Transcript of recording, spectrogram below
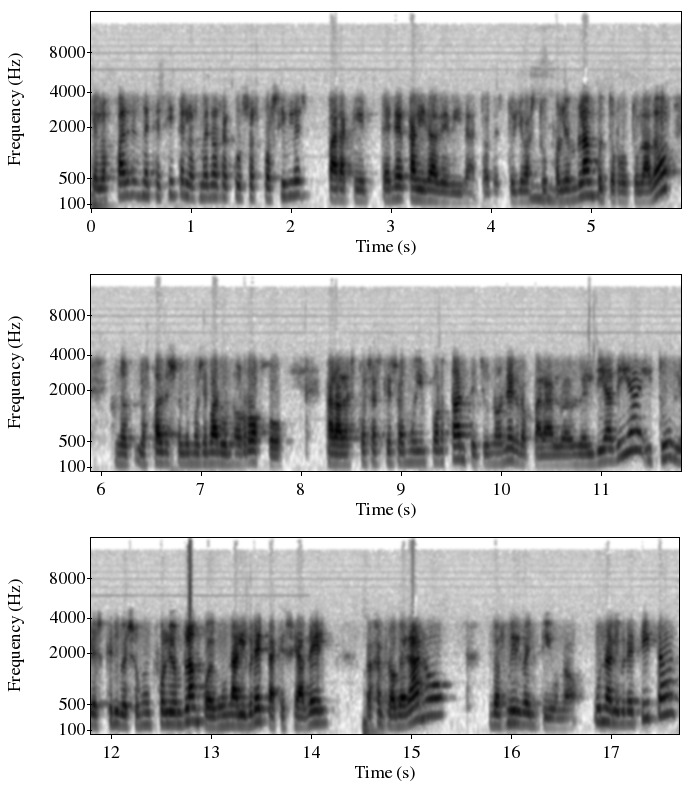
que los padres necesiten los menos recursos posibles para que tener calidad de vida. Entonces tú llevas tu folio en blanco y tu rotulador, los padres solemos llevar uno rojo para las cosas que son muy importantes y uno negro para lo del día a día y tú le escribes en un folio en blanco en una libreta que sea de él, por ejemplo, verano 2021, una libretita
